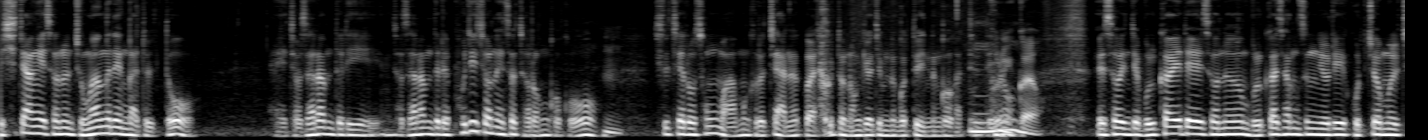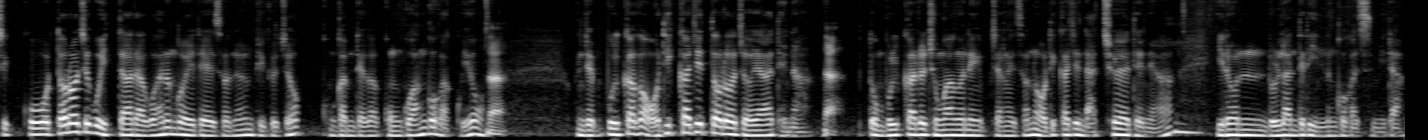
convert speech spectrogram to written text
시장에서는 중앙은행가들도 에이, 저 사람들이 저 사람들의 포지션에서 저런 거고 음, 실제로 속마음은 그렇지 않을 거야라고 또 넘겨짚는 것도 있는 것 같은데요. 음. 그러니까요. 그래서 이제 물가에 대해서는 물가 상승률이 고점을 찍고 떨어지고 있다라고 하는 거에 대해서는 비교적 공감대가 공고한 것 같고요. 네. 이제 물가가 어디까지 떨어져야 되나 네. 또 물가를 중앙은행 입장에서는 어디까지 낮춰야 되냐 음. 이런 논란들이 있는 것 같습니다.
